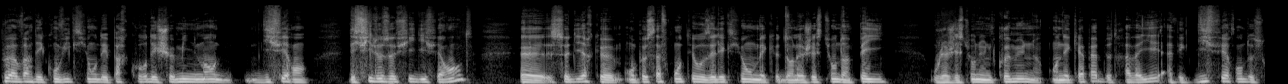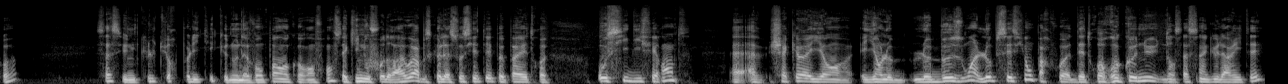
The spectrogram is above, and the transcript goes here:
peut avoir des convictions, des parcours, des cheminements différents, des philosophies différentes, se dire qu'on peut s'affronter aux élections, mais que dans la gestion d'un pays, ou la gestion d'une commune, on est capable de travailler avec différents de soi, ça c'est une culture politique que nous n'avons pas encore en France et qu'il nous faudra avoir, parce que la société ne peut pas être aussi différente, euh, chacun ayant, le, besoin, l'obsession parfois d'être reconnu dans sa singularité,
